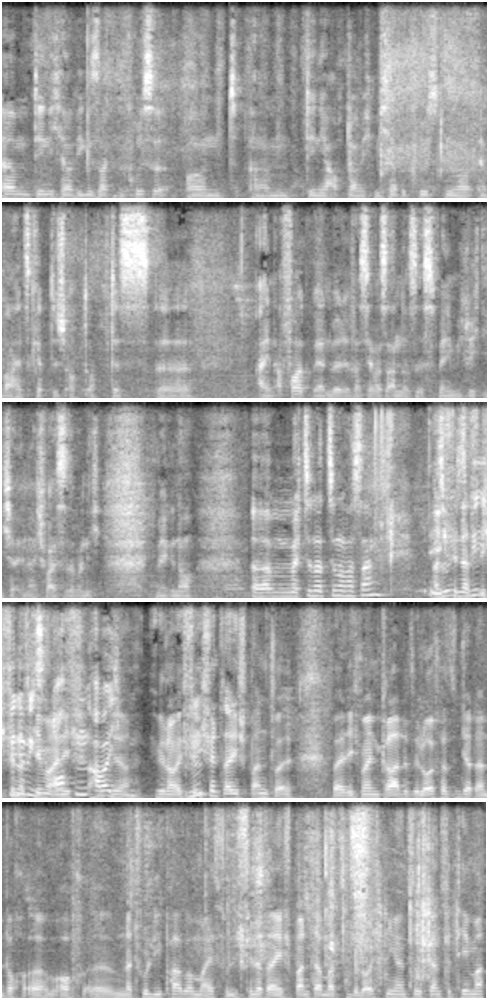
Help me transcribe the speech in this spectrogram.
ähm, den ich ja wie gesagt begrüße und ähm, den ja auch, glaube ich, Micha begrüßt, nur er war halt skeptisch, ob, ob das äh, ein Erfolg werden würde, was ja was anderes ist, wenn ich mich richtig erinnere. Ich weiß es aber nicht mehr genau. Ähm, möchtest du dazu noch was sagen? Also ich finde das, ich find das Thema offen, eigentlich, aber ich, ja, genau, ich, hm? finde es eigentlich spannend, weil, weil ich meine, gerade wir Läufer sind ja dann doch ähm, auch ähm, Naturliebhaber meist und ich finde das eigentlich spannend, da mal zu beleuchten, das ganze Thema.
